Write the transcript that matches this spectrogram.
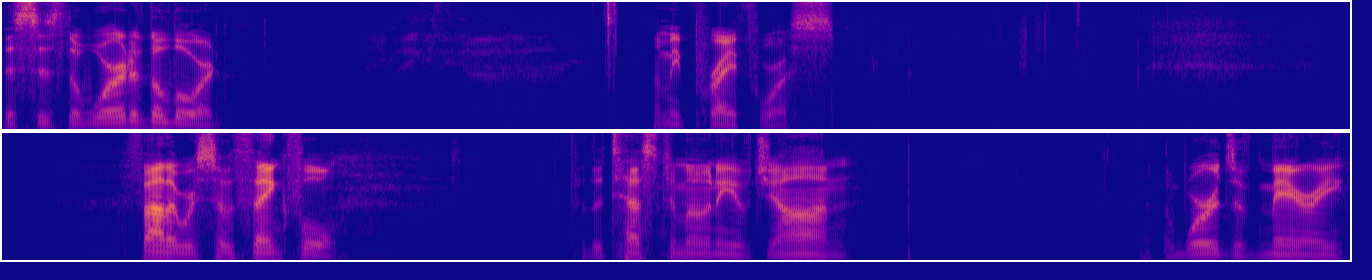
This is the word of the Lord. Let me pray for us. Father, we're so thankful for the testimony of John, and the words of Mary,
